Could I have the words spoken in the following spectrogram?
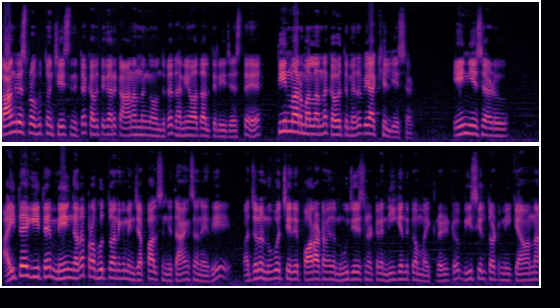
కాంగ్రెస్ ప్రభుత్వం చేసిందిటే. కవిత గారికి ఆనందంగా ఉందిటే. ధన్యవాదాలు తెలియజేస్తే తీన్మార్ మల్లన్న కవిత మీద వ్యాఖ్యలు చేశాడు. ఏం చేశాడు? అయితే గీతే మేం కదా ప్రభుత్వానికి మేము చెప్పాల్సింది థ్యాంక్స్ అనేది. మధ్యలో నువ్వు వచ్చేది పోరాటం మీద నువ్వు చేసినట్టుగా నీకెందుకమ్మా ఈ క్రెడిట్ బీసీలతోటి మీకేమన్నా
